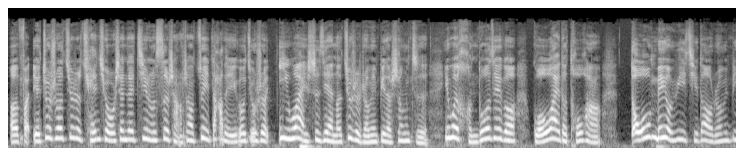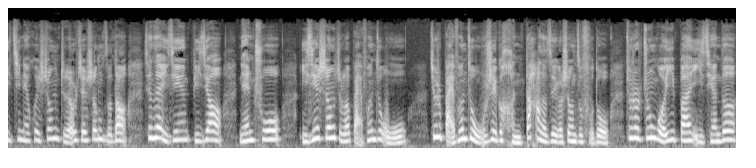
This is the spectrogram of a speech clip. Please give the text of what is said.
呃，反也就是说，就是全球现在进入市场上最大的一个就是意外事件呢，就是人民币的升值，因为很多这个国外的投行。都没有预期到人民币今年会升值，而且升值到现在已经比较年初已经升值了百分之五，就是百分之五是一个很大的这个升值幅度。就是中国一般以前的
